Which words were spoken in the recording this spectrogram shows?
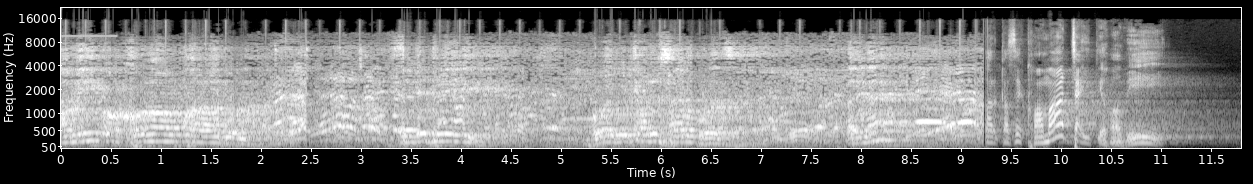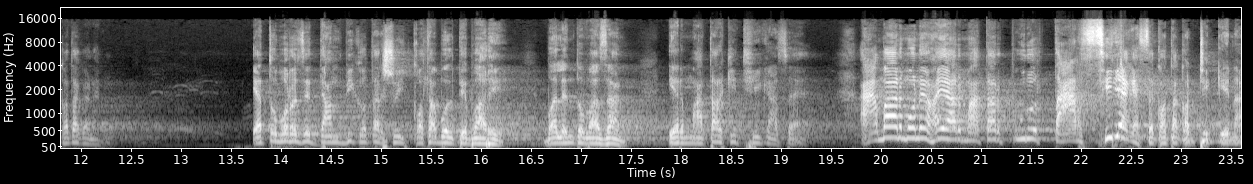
আমি কখনো পালাবো না। সেক্রেটারি ওই সাহেব বলেছে। তাই না? তার কাছে ক্ষমা চাইতে হবে। কথা কেন? এত বড় যে দাম্ভিকতার সহিত কথা বলতে পারে বলেন তো বাজান এর মাথার কি ঠিক আছে? আমার মনে হয় আর মাথার পুরো তার ছিঁড়ে গেছে, কথা কর ঠিক কিনা।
